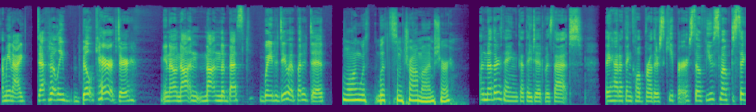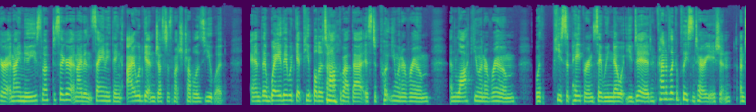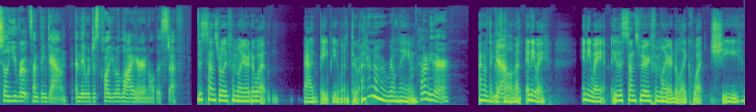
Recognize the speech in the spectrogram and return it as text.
I mean, I definitely built character. You know, not in not in the best way to do it, but it did. Along with with some trauma, I'm sure. Another thing that they did was that they had a thing called brothers keeper so if you smoked a cigarette and i knew you smoked a cigarette and i didn't say anything i would get in just as much trouble as you would and the way they would get people to talk about that is to put you in a room and lock you in a room with a piece of paper and say we know what you did kind of like a police interrogation until you wrote something down and they would just call you a liar and all this stuff This sounds really familiar to what Bhad Bhabie went through. I don't know her real name. i don't either I don't think it's Yeah. relevant. Anyway, anyway, this sounds very familiar to like what she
